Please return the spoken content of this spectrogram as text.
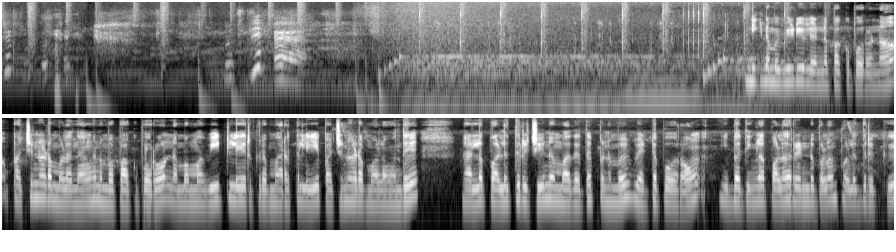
இன்றைக்கி நம்ம வீடியோவில் என்ன பார்க்க போகிறோன்னா பச்சைநாட மலம் தாங்க நம்ம பார்க்க போகிறோம் நம்ம வீட்டிலே இருக்கிற மரத்துலேயே பச்சைநாட மலம் வந்து நல்லா பழுத்துருச்சு. நம்ம அதை தான் இப்போ நம்ம வெட்ட போகிறோம் இப்போ பார்த்திங்களா பழம் ரெண்டு பழம் பழுத்துருக்கு.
